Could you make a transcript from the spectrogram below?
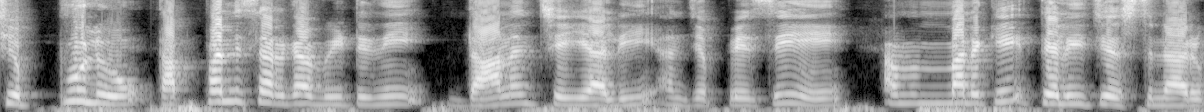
చెప్పులు తప్పనిసరిగా వీటిని దానం చేయాలి అని చెప్పేసి మనకి తెలియచేస్తున్నారు.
